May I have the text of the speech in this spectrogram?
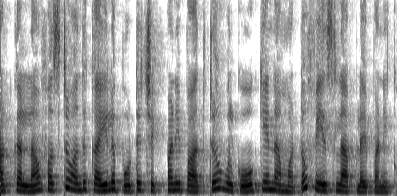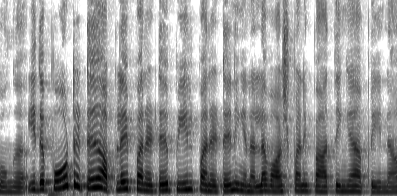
ஆட்கள்லாம் ஃபஸ்ட்டு வந்து கையில் போட்டு செக் பண்ணி பார்த்துட்டு உங்களுக்கு ஓகேனா மட்டும் ஃபேஸில் அப்ளை பண்ணிக்கோங்க. இதை போட்டுட்டு அப்ளை பண்ணிட்டு பீல் பண்ணிட்டு நீங்கள் நல்லா வாஷ் பண்ணி பார்த்தீங்க அப்படின்னா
